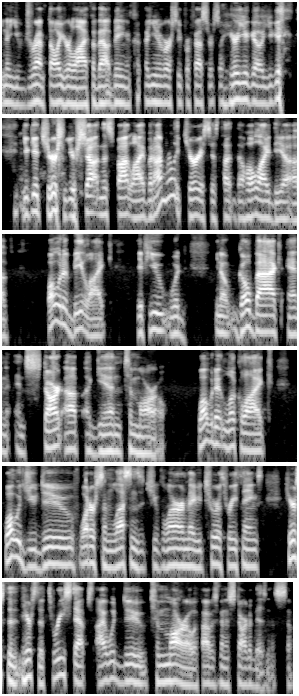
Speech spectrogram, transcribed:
you know you've dreamt all your life about being a, a university professor. So here you go, you get you get your your shot in the spotlight. But I'm really curious just the whole idea of what would it be like if you would you know go back and and start up again tomorrow what would it look like what would you do what are some lessons that you've learned maybe two or three things here's the here's the three steps i would do tomorrow if i was going to start a business so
